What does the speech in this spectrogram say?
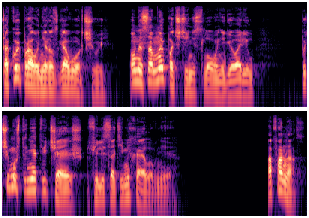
«Такой, право, неразговорчивый. Он и со мной почти ни слова не говорил». Почему ж ты не отвечаешь Фелисате Михайловне? Афанас,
